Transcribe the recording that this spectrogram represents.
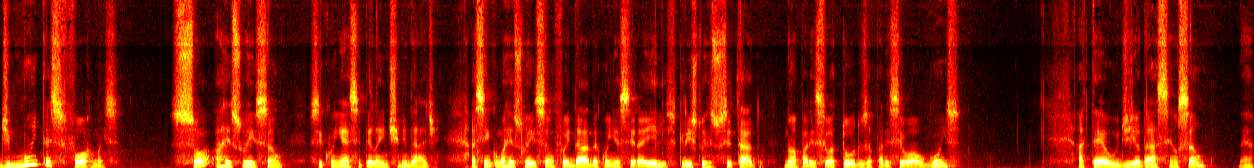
de muitas formas. Só a ressurreição se conhece pela intimidade. Assim como a ressurreição foi dada a conhecer a eles, Cristo ressuscitado não apareceu a todos, apareceu a alguns, até o dia da ascensão, né?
